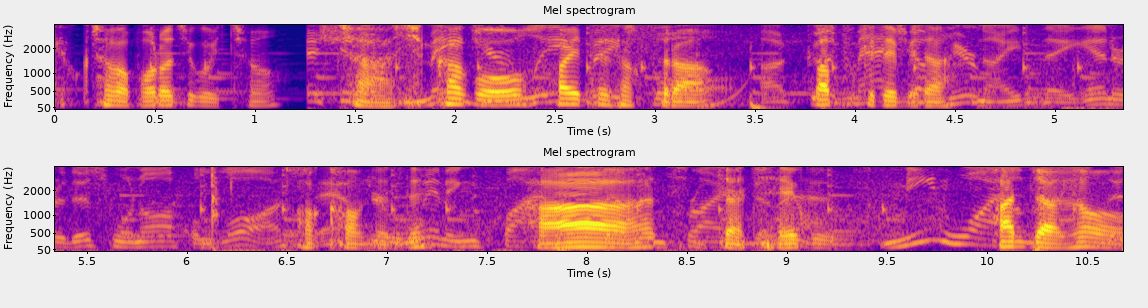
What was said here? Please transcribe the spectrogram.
격차가 벌어지고 있죠 자 시카고 화이트삭스랑 맞붙게 됩니다 아까웠는데? 아, 진짜 제구. 환장형.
